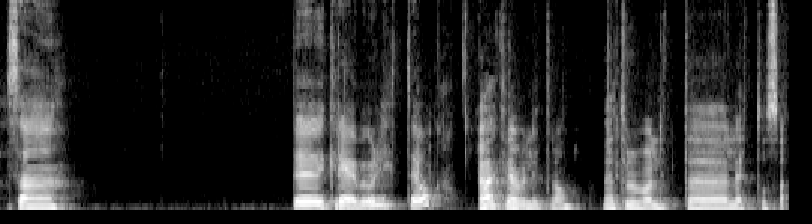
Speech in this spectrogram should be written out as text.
Altså Det krever jo litt, det òg. Ja, det krever litt. Men jeg tror det var litt eh, lett også.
